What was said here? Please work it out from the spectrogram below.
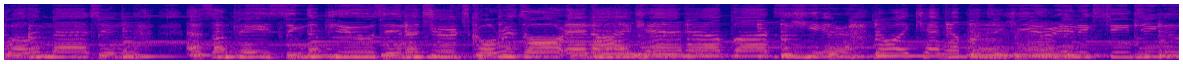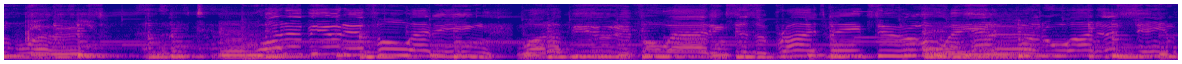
Well, imagine as I'm pacing the pews in a church corridor, and I can't help but to hear. No, I can't help but to hear in exchanging of words. What a beautiful wedding! What a beautiful wedding! Says a bridesmaid to a waiter. But what a shame!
